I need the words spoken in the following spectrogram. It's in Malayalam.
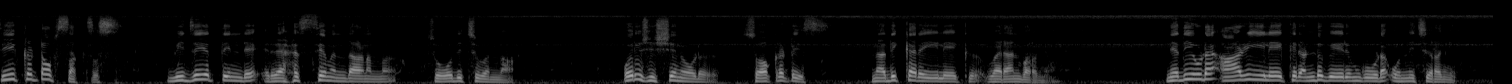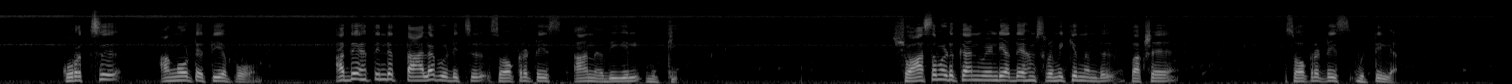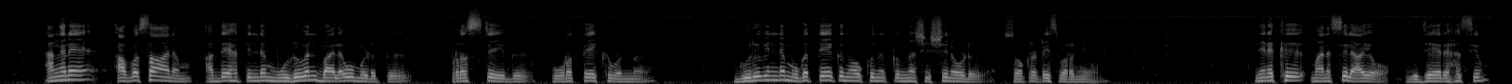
സീക്രട്ട് ഓഫ് സക്സസ് വിജയത്തിന്റെ രഹസ്യം എന്താണെന്ന് ചോദിച്ചു വന്ന ഒരു ശിഷ്യനോട് സോക്രട്ടീസ് നദിക്കരയിലേക്ക് വരാൻ പറഞ്ഞു. നദിയുടെ ആഴിയിലേക്ക് രണ്ടുപേരും കൂടെ ഒന്നിച്ചിറങ്ങി. കുറച്ച് അങ്ങോട്ടെത്തിയപ്പോൾ അദ്ദേഹത്തിന്റെ തല പിടിച്ച് സോക്രട്ടീസ് ആ നദിയിൽ മുക്കി. ശ്വാസമെടുക്കാൻ വേണ്ടി അദ്ദേഹം ശ്രമിക്കുന്നുണ്ട് പക്ഷേ സോക്രട്ടീസ് വിട്ടില്ല. അങ്ങനെ അവസാനം അദ്ദേഹത്തിന്റെ മുഴുവൻ ബലവുമെടുത്ത് പ്രസ് ചെയ്ത് പുറത്തേക്ക് വന്ന് ഗുരുവിന്റെ മുഖത്തേക്ക് നോക്കി നിൽക്കുന്ന ശിഷ്യനോട് സോക്രട്ടീസ് പറഞ്ഞു നിനക്ക് മനസ്സിലായോ വിജയരഹസ്യം?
